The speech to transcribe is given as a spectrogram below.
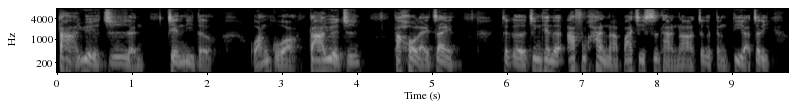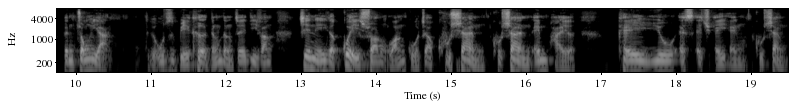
大月之人建立的王国啊。大月之他后来在。这个今天的阿富汗呐、巴基斯坦呐，这个等地啊，这里跟中亚这个乌兹别克等等这些地方建立一个贵霜王国，叫 Kushan Kushan Empire，K U S H A N Kushan。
